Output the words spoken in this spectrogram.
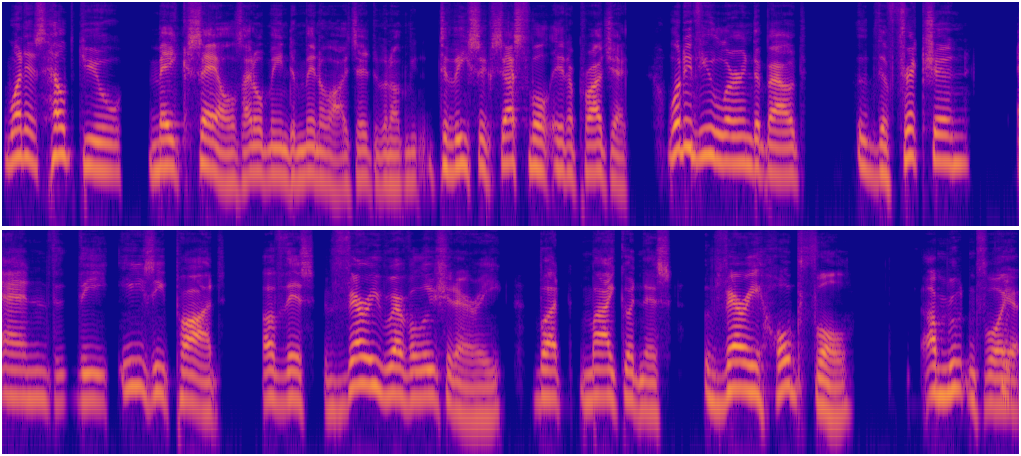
what has helped you make sales? I don't mean to minimize it, but to be successful in a project. What have you learned about the friction and the easy part of this very revolutionary, but my goodness, very hopeful I'm rooting for hmm, you.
